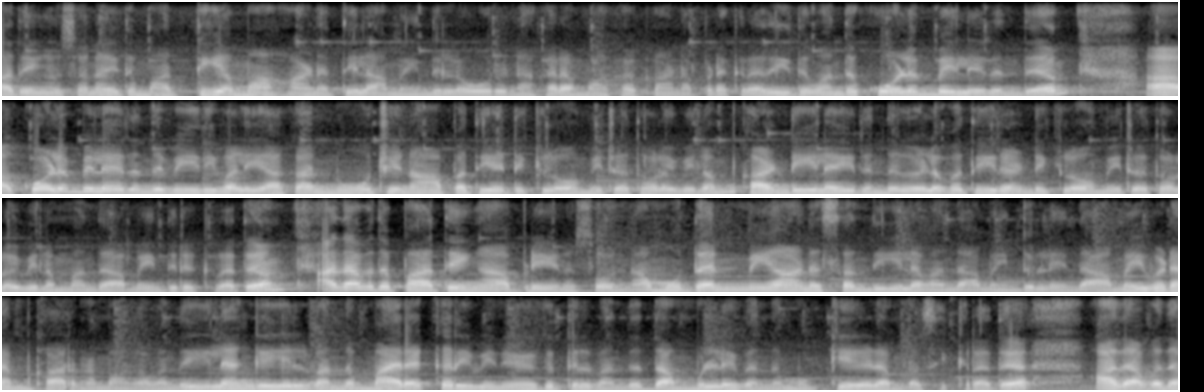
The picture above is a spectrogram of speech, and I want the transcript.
பார்த்தீங்கன்னு சொன்னால் இது மத்திய மாகாணத்தில் அமைந்துள்ள ஒரு நகரமாக காணப்படுகிறது. இது வந்து கொழும்பிலிருந்து கொழும்பிலிருந்து வீதி வழியாக நூற்றி நாற்பத்தி எட்டு கிலோமீட்டர் தொலைவிலும் கண்டியில் இருந்து எழுபத்தி இரண்டு கிலோமீட்டர் தொலைவிலும் வந்து அமைந்திருக்கிறது. அதாவது பார்த்தீங்க அப்படின்னு சொன்னால் முதன்மையான சந்தியில் வந்து அமைந்துள்ள இந்த அமைவிடம் காரணமாக வந்து இலங்கையில் வந்து மரக்கறி விநியோகத்தில் வந்து தம்புள்ளை வந்து முக்கிய இடம் வசிக்கிறது. அதாவது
